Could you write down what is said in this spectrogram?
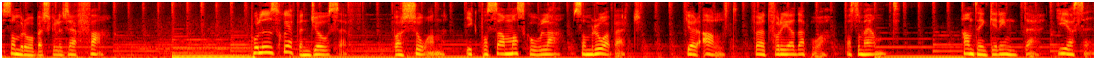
som Robert skulle träffa. Polischefen Joseph, vars son gick på samma skola som Robert gör allt för att få reda på vad som hänt. Han tänker inte ge sig.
